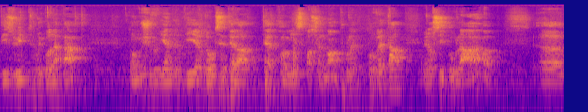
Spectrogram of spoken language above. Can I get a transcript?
18 rue Bonaparte, comme je viens de dire, donc c'était la terre promise pas seulement pour l'État, mais aussi pour l'art. Euh,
